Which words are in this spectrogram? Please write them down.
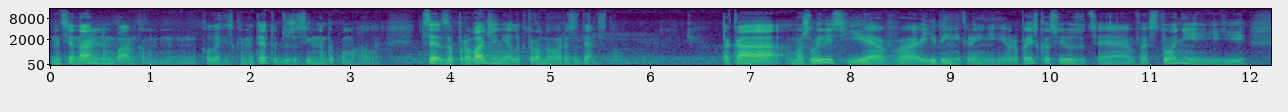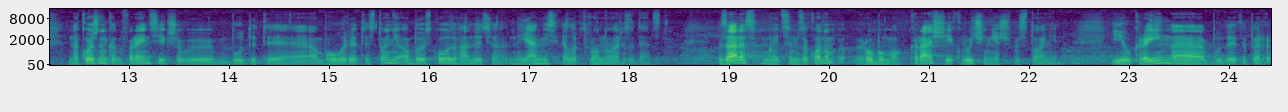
Національним банком. Колеги з комітету дуже сильно допомагали. Це запровадження електронного резидентства. Така можливість є в єдиній країні Європейського Союзу, це в Естонії. І на кожній конференції, якщо ви будете обговорювати Естонію, обов'язково згадується наявність електронного резидентства. Зараз ми цим законом робимо краще і круче ніж в Естонії. І Україна буде тепер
